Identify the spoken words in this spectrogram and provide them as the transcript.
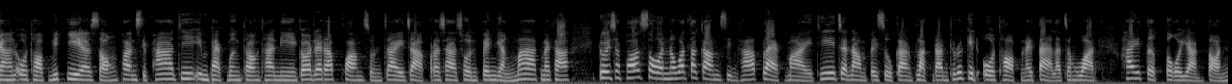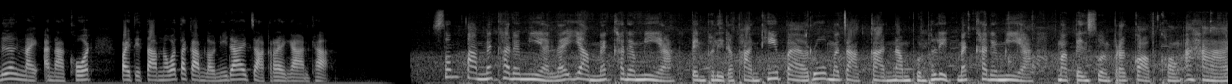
งาน o t o p Mid Year 2015 ที่ Impact เมืองทองธานีก็ได้รับความสนใจจากประชาชนเป็นอย่างมากนะคะ โดยเฉพาะโซนนวัตกรรมสินค้าแปลกใหม่ ที่จะนำไปสู่การผลักดันธุรกิจ o t o p ในแต่ละจังหวัด ให้เติบโตอย่างต่อเนื่องในอนาคต ไปติดตามนวัตกรรมเหล่านี้ได้จากรายงานค่ะส้มตำแมคคาเดเมีย และยำแมคคาเดเมีย เป็นผลิตภัณฑ์ที่แปรรูปมาจากการนำผลผลิตแมคคาเดเมีย มาเป็นส่วนประกอบของอาหาร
